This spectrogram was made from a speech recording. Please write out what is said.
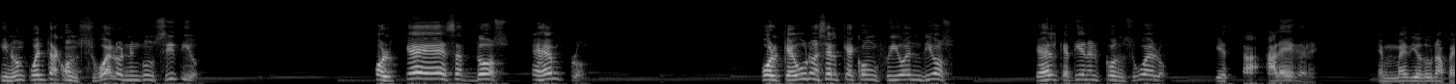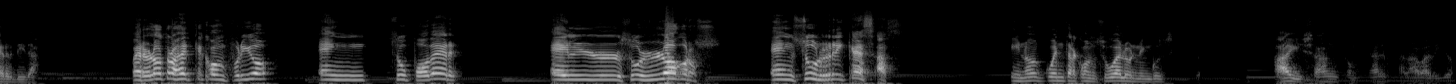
y no encuentra consuelo en ningún sitio. ¿Por qué esos dos ejemplos? Porque uno es el que confió en Dios, que es el que tiene el consuelo y está alegre en medio de una pérdida. Pero el otro es el que confió en su poder, en sus logros en sus riquezas y no encuentra consuelo en ningún sitio. Ay, santo, mi alma, alaba a Dios.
